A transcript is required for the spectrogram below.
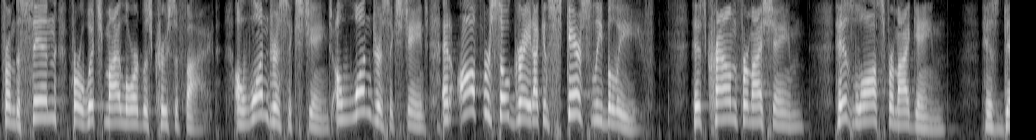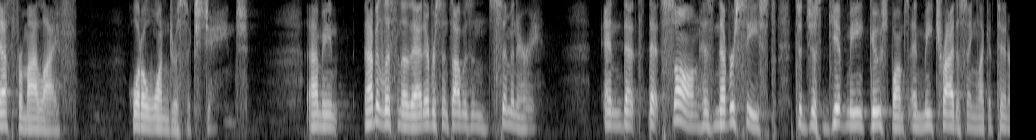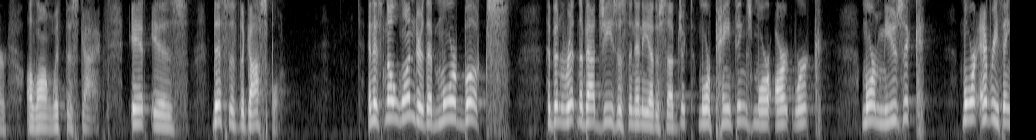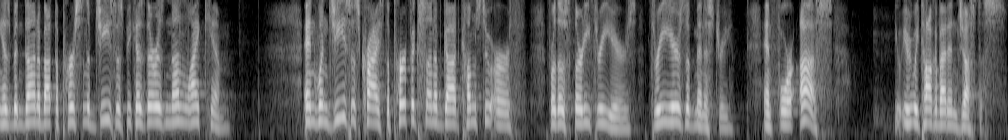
from the sin for which my Lord was crucified. A wondrous exchange, a wondrous exchange, an offer so great I can scarcely believe. His crown for my shame, his loss for my gain, His death for my life. What a wondrous exchange. I mean, I've been listening to that ever since I was in seminary. And that, that song has never ceased to just give me goosebumps and me try to sing like a tenor along with this guy. It is, this is the gospel. And it's no wonder that more books have been written about Jesus than any other subject. More paintings, more artwork, more music, more everything has been done about the person of Jesus because there is none like him. And when Jesus Christ, the perfect Son of God, comes to earth for those 33 years, three years of ministry, and for us, we talk about injustice.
